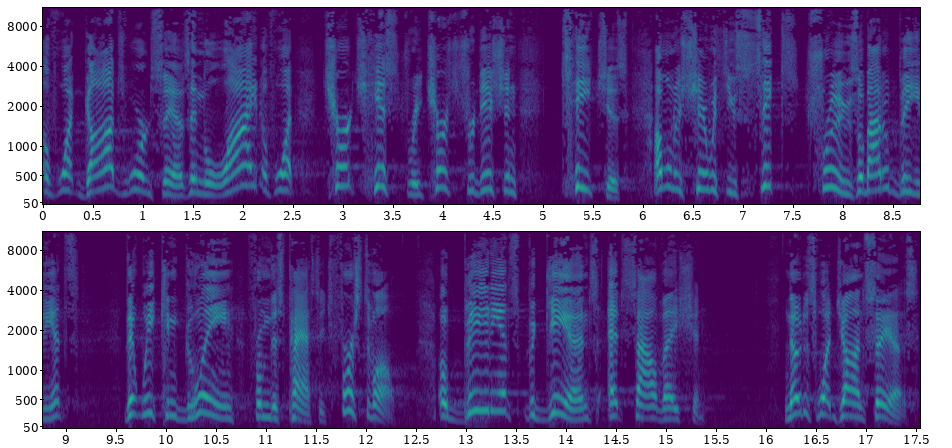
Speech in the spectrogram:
of what God's Word says, in light of what church history, church tradition teaches, I want to share with you six truths about obedience that we can glean from this passage. First of all, obedience begins at salvation. Notice what John says.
